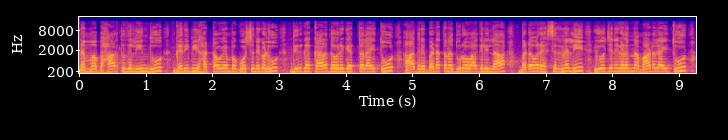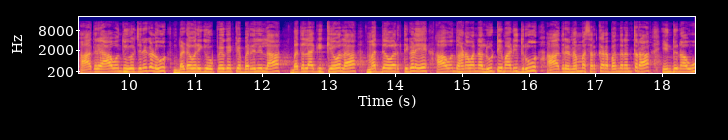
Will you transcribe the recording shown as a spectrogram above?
ನಮ್ಮ ಭಾರತದಲ್ಲಿ ಇಂದು ಗರಿಬಿ ಹಟಾವ್ ಎಂಬ ಘೋಷಣೆಗಳು ದೀರ್ಘಕಾಲದವರೆಗೆ ಎತ್ತಲಾಯಿತು. ಆದರೆ ಬಡತನ ದೂರವಾಗಲಿಲ್ಲ. ಬಡವರ ಹೆಸರಿನಲ್ಲಿ ಯೋಜನೆಗಳನ್ನ ಮಾಡಲಾಯಿತು. ಆದರೆ ಆ ಒಂದು ಯೋಜನೆಗಳು ಬಡವರಿಗೆ ಉಪಯೋಗಕ್ಕೆ ಬರಲಿಲ್ಲ. ಬದಲಾಗಿ ಕೇವಲ ಮಧ್ಯವರ್ತಿಗಳೇ ಆ ಒಂದು ಹಣವನ್ನ ಲೂಟಿ ಮಾಡಿದ್ರು. ಆದರೆ ನಮ್ಮ ಸರ್ಕಾರ ಬಂದ ನಂತರ ಇಂದು ನಾವು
